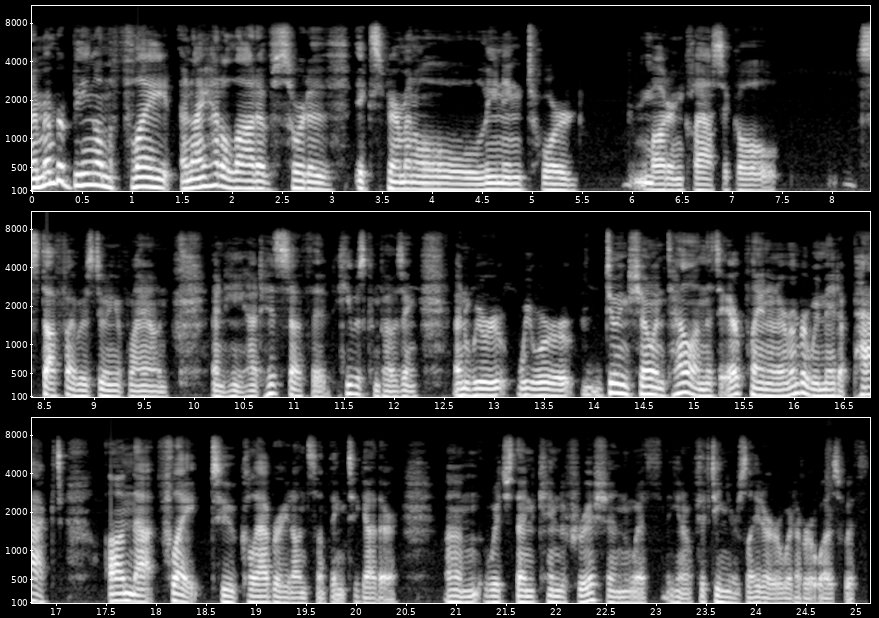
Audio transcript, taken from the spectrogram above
And I remember being on the flight, and I had a lot of sort of experimental leaning toward modern classical stuff I was doing of my own, and he had his stuff that he was composing, and we were we were doing show and tell on this airplane, and I remember we made a pact on that flight to collaborate on something together, um, which then came to fruition with you know 15 years later or whatever it was with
